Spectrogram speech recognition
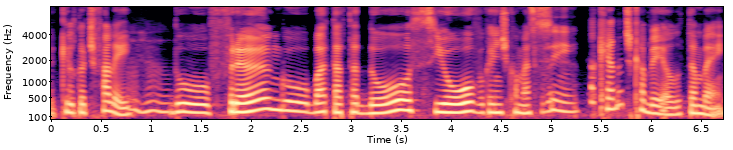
Aquilo que eu te falei. Uhum. Do frango, batata doce, ovo, que a gente começa a fazer. Sim. A queda de cabelo também.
